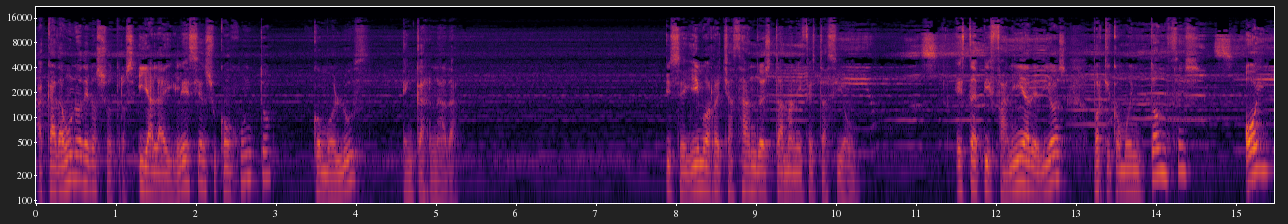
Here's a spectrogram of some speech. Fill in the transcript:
a cada uno de nosotros y a la iglesia en su conjunto como luz encarnada. Y seguimos rechazando esta manifestación esta epifanía de Dios, porque como entonces, hoy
